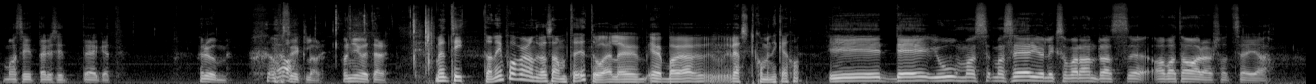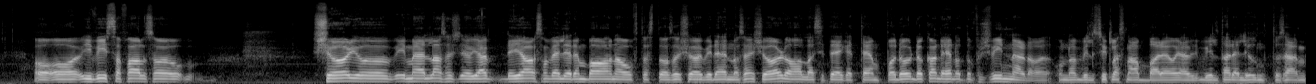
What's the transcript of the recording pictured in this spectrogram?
man sitter i sitt eget rum och Ja. cyklar och njuter. Men tittar ni på varandra samtidigt då eller är det bara röstkommunikation? I det, jo, man, man ser ju liksom varandras eh, avatarer så att säga. Och, och i vissa fall så kör ju emellan, så jag, det är jag som väljer en bana oftast då, så kör vi den och sen kör då alla sitt eget tempo. Då, då kan det hända att de försvinner då, om de vill cykla snabbare och jag vill ta det lugnt och så här.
